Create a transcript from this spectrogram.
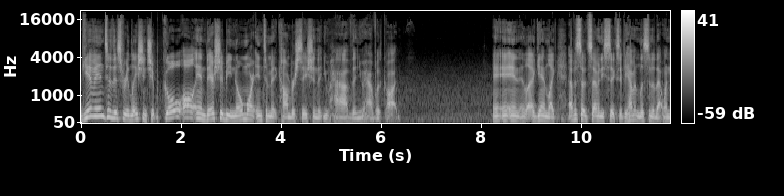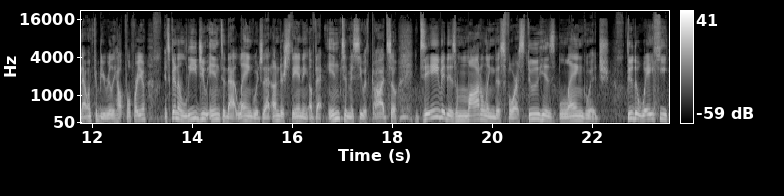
Give into this relationship. Go all in. There should be no more intimate conversation that you have than you have with God. And, and, again, like episode 76, if you haven't listened to that one, that one could be really helpful for you. It's going to lead you into that language, that understanding of that intimacy with God. So, David is modeling this for us through his language, through the way he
